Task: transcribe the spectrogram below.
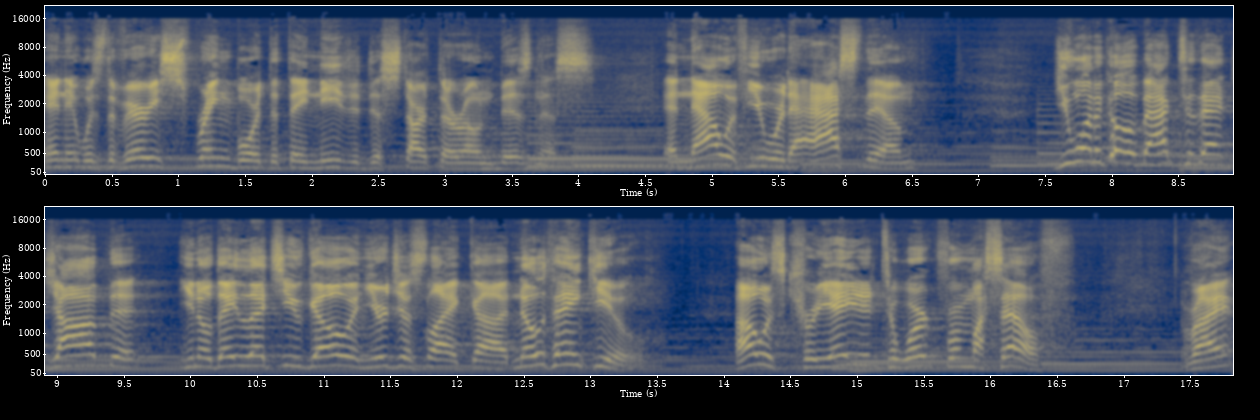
and it was the very springboard that they needed to start their own business? And now, if you were to ask them, you want to go back to that job that, you know, they let you go and you're just like, uh, no, thank you. I was created to work for myself, right?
